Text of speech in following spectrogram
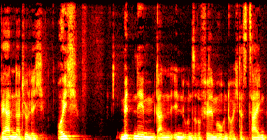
werden natürlich euch mitnehmen dann in unsere Filme und euch das zeigen.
